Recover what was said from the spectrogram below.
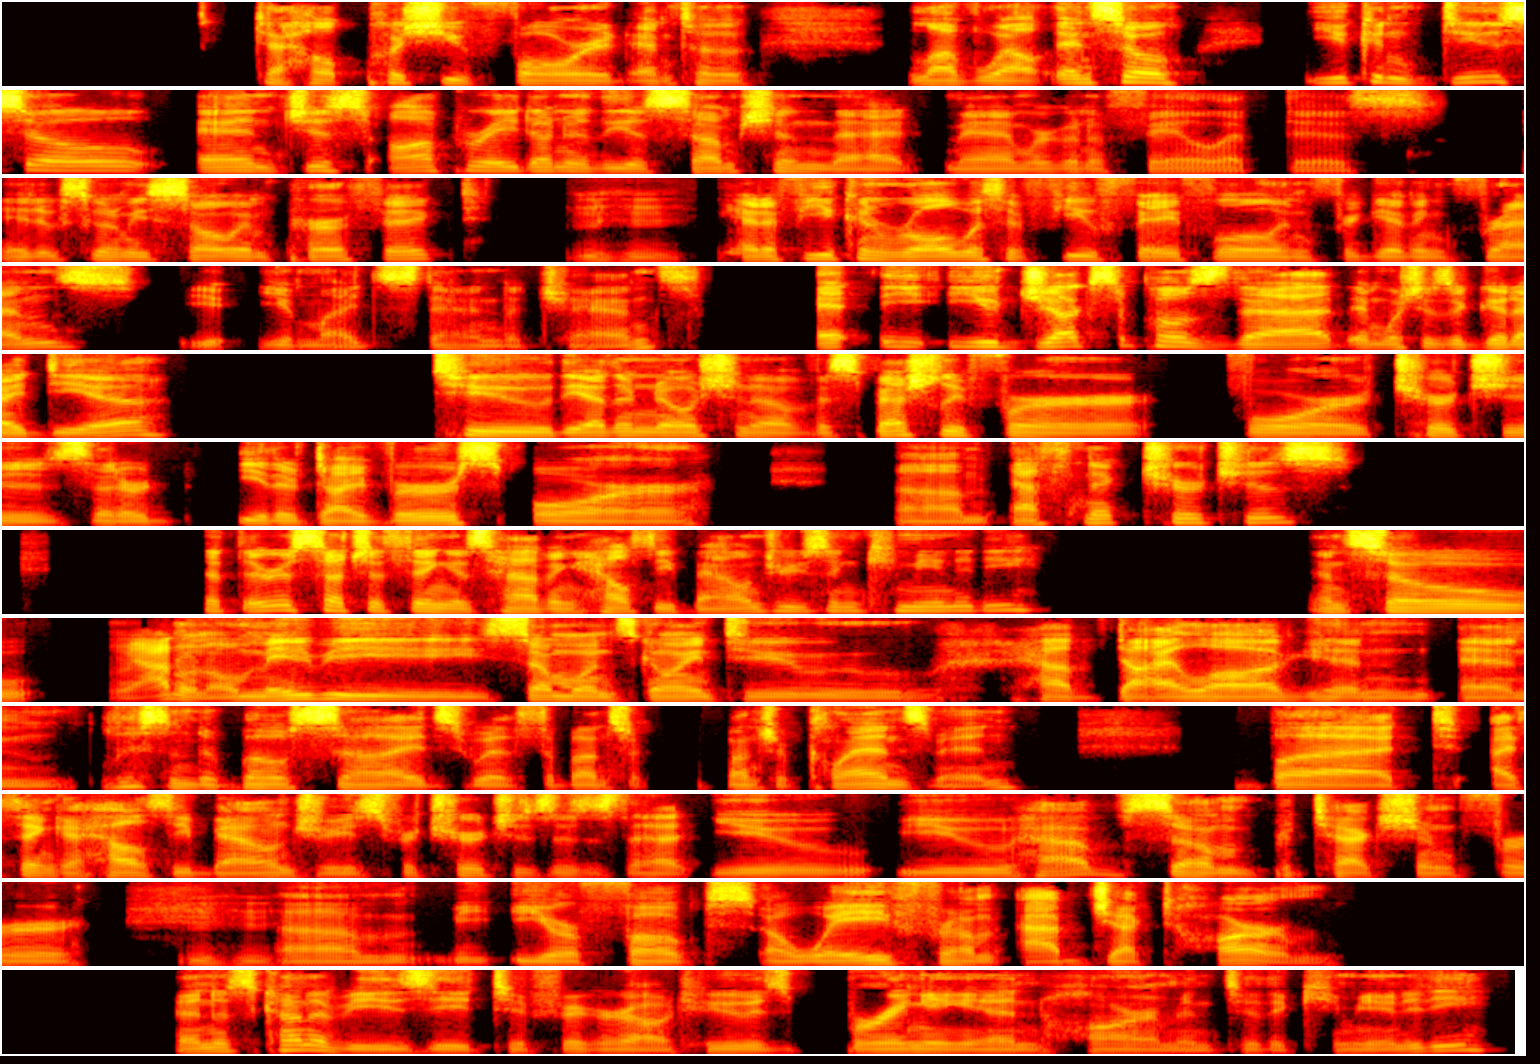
to help push you forward and to love well. And so you can do so and just operate under the assumption that man we're going to fail at this it's going to be so imperfect. Mhm. yet if you can roll with a few faithful and forgiving friends you, you might stand a chance. And you juxtapose that and which is a good idea to the other notion of especially for for churches that are either diverse or um, ethnic churches that there is such a thing as having healthy boundaries in community. And so i don't know maybe someone's going to have dialogue and and listen to both sides with a bunch of bunch of klansmen but I think a healthy boundaries for churches is that you you have some protection for Mhm. um, your folks away from abject harm. And it's kind of easy to figure out who is bringing in harm into the community.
